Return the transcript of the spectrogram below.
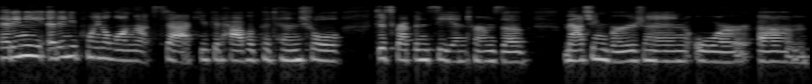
at any at any point along that stack, you could have a potential discrepancy in terms of matching version or um,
